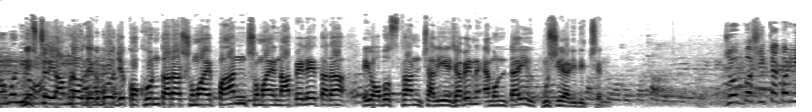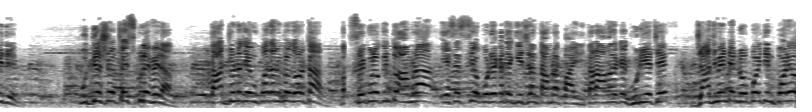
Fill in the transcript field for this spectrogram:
নমনীয় নিশ্চয়ই আমরাও দেখব যে কখন তারা সময় পান সময় না পেলে তারা এই অবস্থান চালিয়ে যাবেন এমনটাই হুঁশিয়ারি দিচ্ছেন। যোগ্য শিক্ষাকর্মীদের উদ্দেশ্য হচ্ছে স্কুলে ফেরা। তার জন্য যে উপাদানগুলো দরকার, সেগুলো কিন্তু আমরা এসএসসি ও বোর্ডের কাছে গিয়েছিলাম, তা আমরা পাইনি। তারা আমাদেরকে ঘুরিয়েছে। জাজমেন্টের নব্বই দিন পরেও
